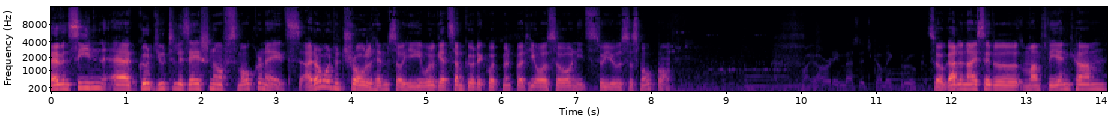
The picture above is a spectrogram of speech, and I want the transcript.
Haven't seen a good utilization of smoke grenades. I don't want to troll him, so he will get some good equipment, but he also needs to use a smoke bomb. So got a nice little monthly income.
